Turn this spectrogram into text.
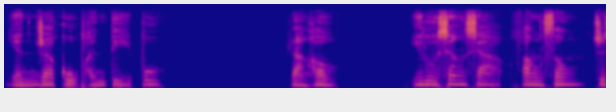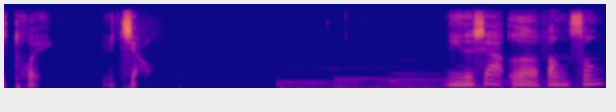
沿着骨盆底部，然后一路向下放松至腿与脚。你的下颚放松。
